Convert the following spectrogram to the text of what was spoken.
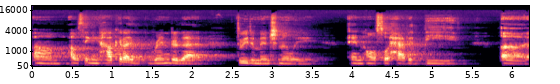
um, I was thinking, how could I render that three dimensionally and also have it be, uh,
